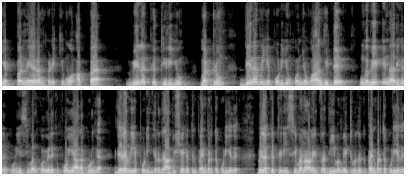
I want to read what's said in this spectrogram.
எப்போ நேரம் கிடைக்குமோ அப்போ விளக்கு திரியும் மற்றும் திரவிய பொடியும் கொஞ்சம் வாங்கிட்டு உங்கள் வீட்டின் அருகில் இருக்கக்கூடிய சிவன் கோவிலுக்கு போய் அதை கொடுங்க. திரவிய பொடிங்கிறது அபிஷேகத்துக்கு பயன்படுத்தக்கூடியது. விளக்கு திரி சிவனாலயத்தில் தீபம் ஏற்றுவதற்கு பயன்படுத்தக்கூடியது.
